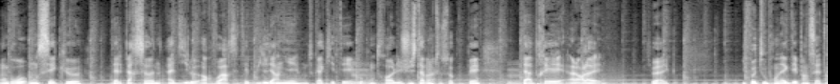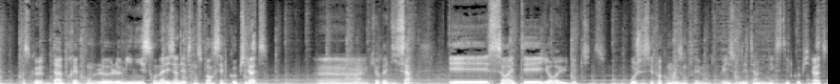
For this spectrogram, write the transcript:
en gros, on sait que telle personne a dit le au revoir, c'était lui le dernier, en tout cas qui était au Mhm. contrôle juste avant Ouais. que tout soit coupé. Hmm. D'après, alors là, tu vois, il faut tout prendre avec des pincettes, hein, parce que d'après le, con- le- le ministre malaisien des Transports, c'est le copilote euh, Ouais. qui aurait dit ça, et ça aurait été, il y aurait eu des petites, en gros, je sais pas comment ils ont fait, mais en tout cas, ils ont déterminé que c'était le copilote.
